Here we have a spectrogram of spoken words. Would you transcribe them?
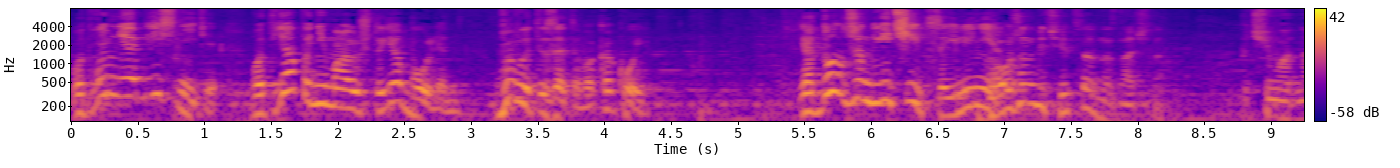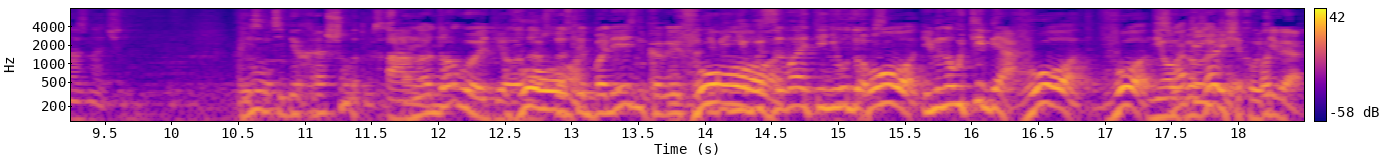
Вот вы мне объясните. Вот я понимаю, что я болен. Вывод из этого какой? Я должен лечиться или нет? Должен лечиться однозначно. Почему однозначно? А если тебе хорошо в этом А, состоянии? но другое дело, Вот. да, что если болезнь, как говорится, тебе не Вот. вызывает тебе неудобств. Вот. Именно у тебя. Вот, вот. Не у смотрите. окружающих, а у Вот, тебя.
